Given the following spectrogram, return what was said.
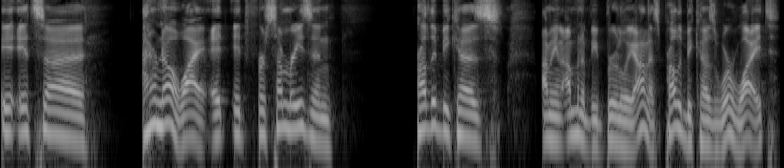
it, it's uh i don't know why it, it for some reason probably because i mean i'm gonna be brutally honest probably because we're white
